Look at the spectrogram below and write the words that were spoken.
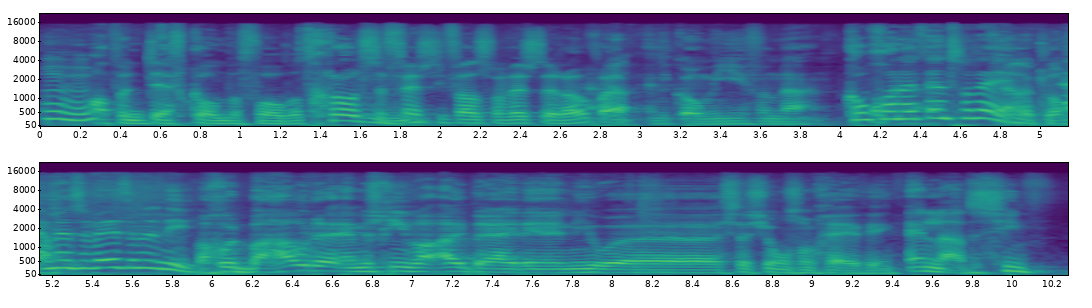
Mm -hmm. Op een Defcon bijvoorbeeld. Grootste mm -hmm. festivals van West-Europa. en die komen hier vandaan. Kom gewoon uit Enschede. Ja, dat klopt. En mensen weten het niet. Maar goed, behouden en misschien wel uitbreiden in een nieuwe uh, stationsomgeving. En laten zien.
